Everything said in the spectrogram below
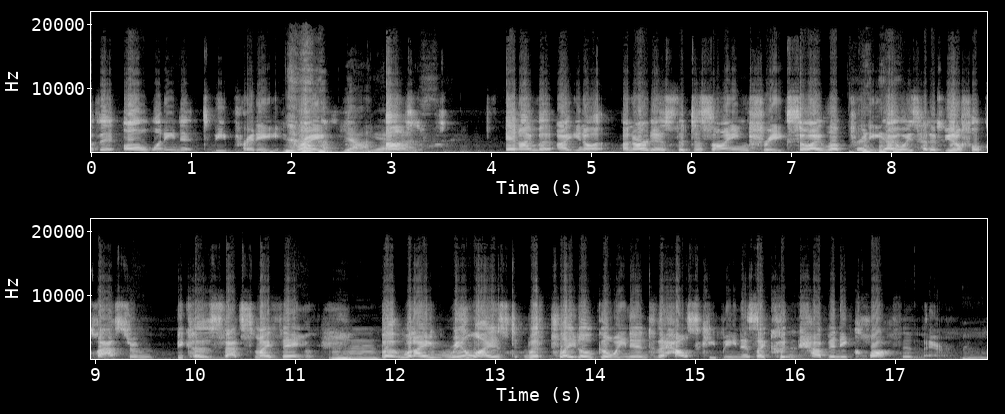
of it all wanting it to be pretty, right? yeah. Yeah. Um, and I'm a, I, you know, an artist, a design freak, so I love pretty. I always had a beautiful classroom because that's my thing. Mm-hmm. But what I realized with Play-Doh going into the housekeeping is I couldn't have any cloth in there. Mm-hmm.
